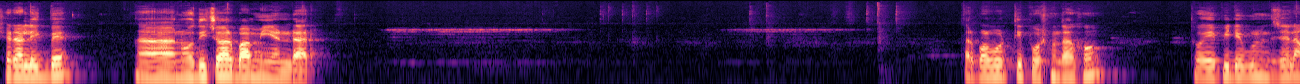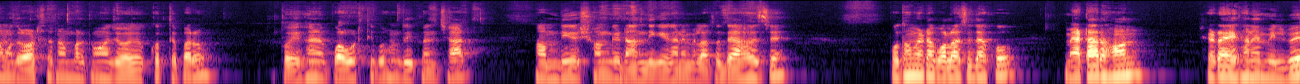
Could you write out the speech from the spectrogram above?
সেটা লিখবে নদীচর বা মিয়েন্ডার। তার পরবর্তী প্রশ্ন দেখো। তো এই পিডিএফগুলো নিতে চাইলে আমাদের হোয়াটসঅ্যাপ নাম্বার তোমরা যোগাযোগ করতে পারো। তো এখানে পরবর্তী প্রশ্ন দুই পয়েন্ট চার। বাম দিকের সঙ্গে ডান দিকে এখানে মেলাতে দেওয়া হয়েছে। প্রথম এটা বলা আছে, দেখো ম্যাটার হন সেটা এখানে মিলবে।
